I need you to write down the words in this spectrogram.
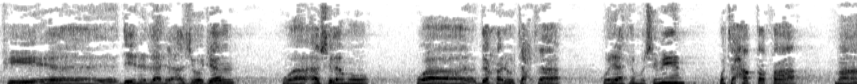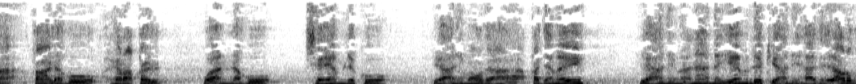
في آه، دين الله عز وجل وأسلموا ودخلوا تحت ولاية المسلمين وتحقق ما قاله هرقل وأنه سيملك يعني موضع قدميه يعني معناه أنه يملك يعني هذه الأرض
